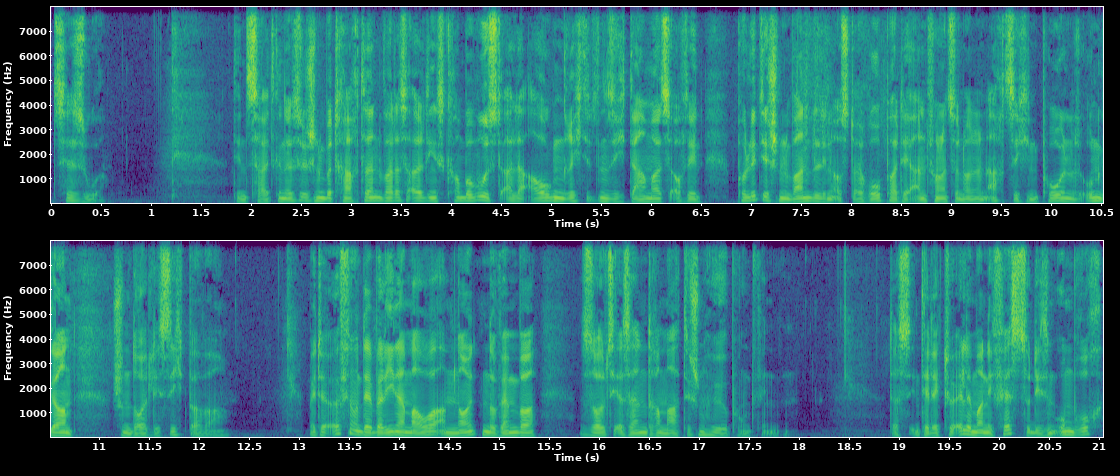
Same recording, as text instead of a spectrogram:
Zäsur. Den zeitgenössischen Betrachtern war das allerdings kaum bewusst. Alle Augen richteten sich damals auf den politischen Wandel in Osteuropa, der Anfang 1989 in Polen und Ungarn schon deutlich sichtbar war. Mit der Öffnung der Berliner Mauer am 9. November sollte er seinen dramatischen Höhepunkt finden. Das intellektuelle Manifest zu diesem Umbruch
